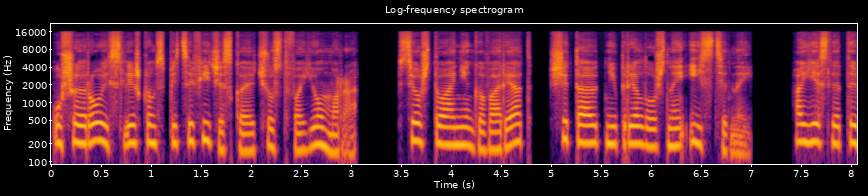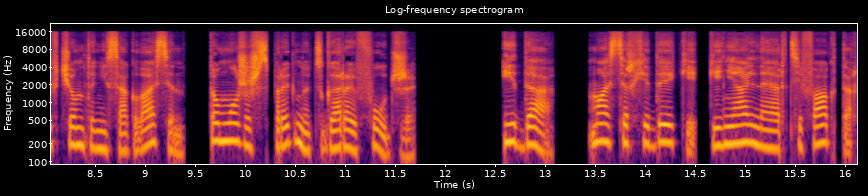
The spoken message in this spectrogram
У Широй слишком специфическое чувство юмора. Все, что они говорят, считают непреложной истиной. А если ты в чем-то не согласен, то можешь спрыгнуть с горы Фуджи. И да, мастер Хидеки, гениальный артефактор,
